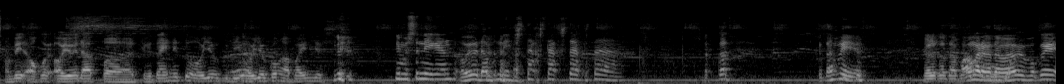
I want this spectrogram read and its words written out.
Tapi Oyo, Oyo dapet. Cerita ini tuh Oyo di Oyo gue ngapain Jos? Ini mesen nih kan? Ya dapet nih. Stak stak stak stak. Deket kita apa ya? Gak kata apa apa nggak kata apa pokoknya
